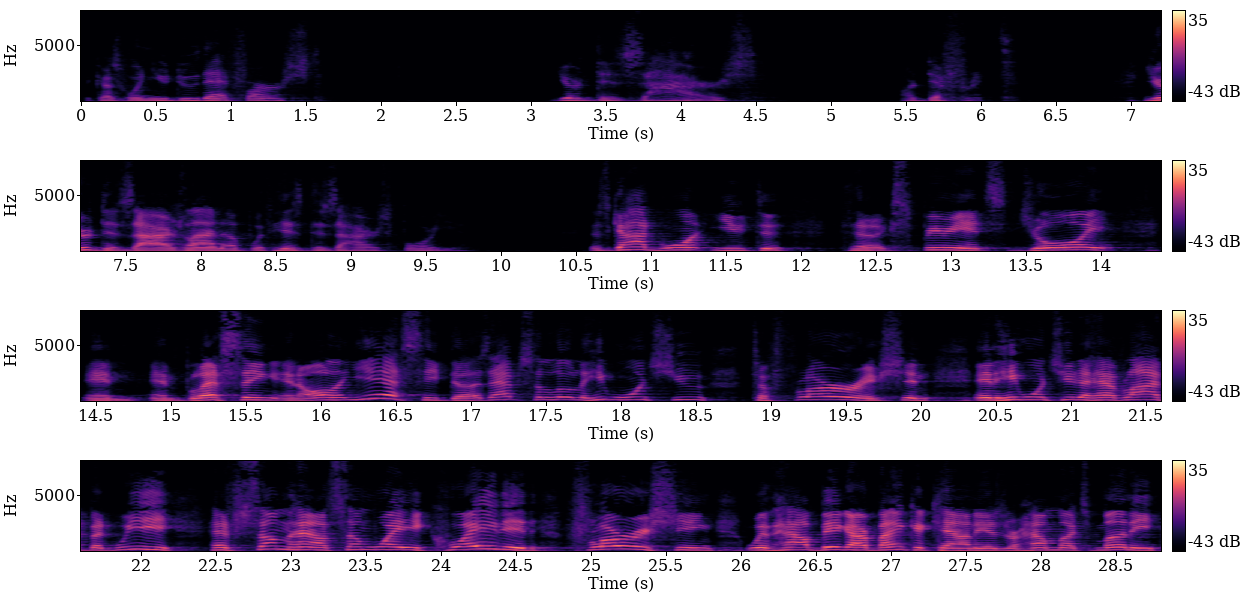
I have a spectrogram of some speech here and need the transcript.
Because when you do that first, your desires are different. Your desires line up with His desires for you. Does God want you to, to experience joy and, and blessing and all that? Yes, He does. Absolutely. He wants you to flourish and, and He wants you to have life. But we have somehow, some way equated flourishing with how big our bank account is or how much money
